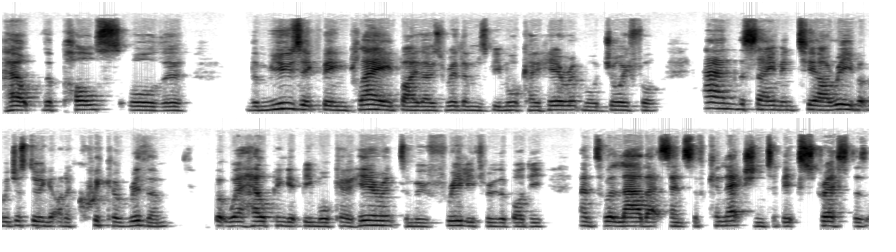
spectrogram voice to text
help the pulse or the the music being played by those rhythms be more coherent, more joyful. And the same in TRE, but we're just doing it on a quicker rhythm, but we're helping it be more coherent, to move freely through the body, and to allow that sense of connection to be expressed as,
